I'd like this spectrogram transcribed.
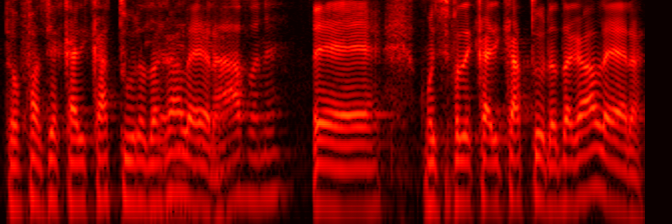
Então eu fazia caricatura da galera. Desenhava, né? É, comecei a fazer caricatura da galera.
